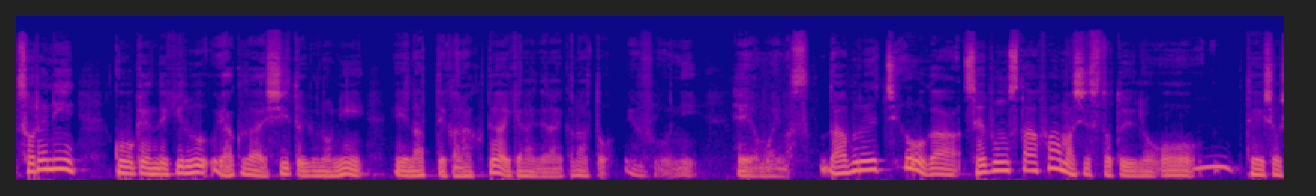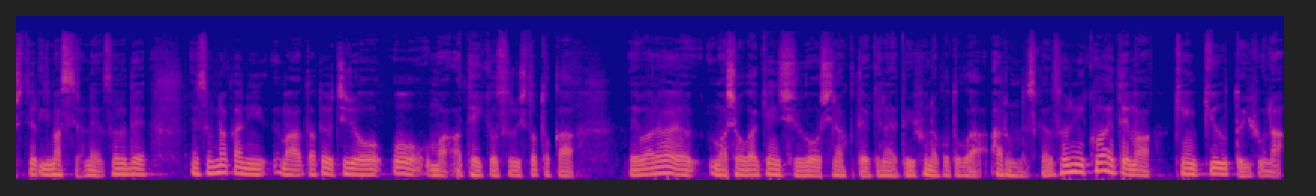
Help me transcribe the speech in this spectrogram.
それに貢献できる薬剤師というのになっていかなくてはいけないんじゃないかなというふうに思います。WHO がセブンスターファーマシストというのを提唱していますよね。それで、その中に、まあ、例えば治療を、まあ、提供する人とか、我々は、まあ、障害研修をしなくてはいけないというふうなことがあるんですけど、それに加えて、まあ、研究というふうな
